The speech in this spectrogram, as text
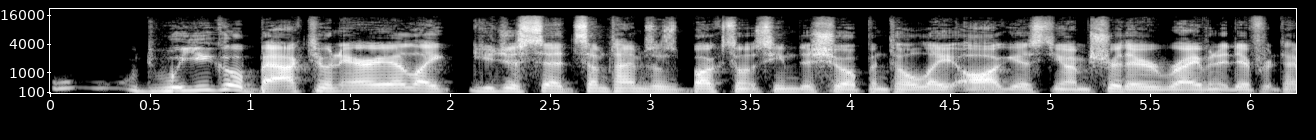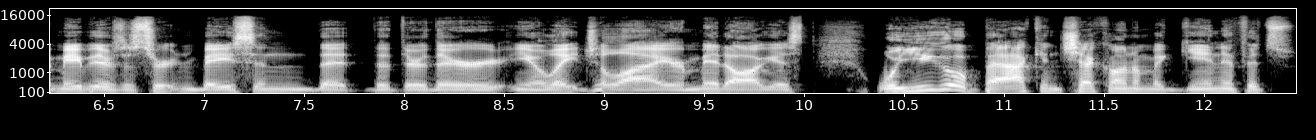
will you go back to an area like you just said? Sometimes those bucks don't seem to show up until late August. You know, I'm sure they're arriving at different time. Maybe there's a certain basin that that they're there. You know, late July or mid August. Will you go back and check on them again if it's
